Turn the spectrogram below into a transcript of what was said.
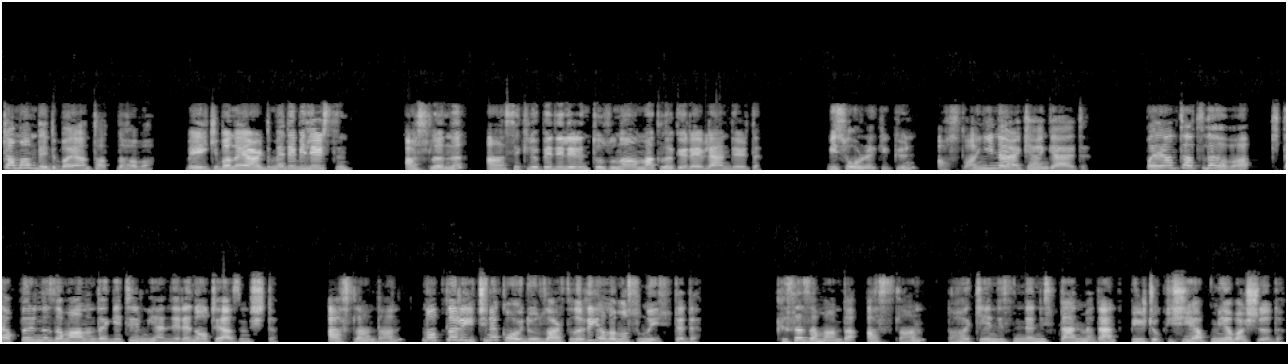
Tamam dedi bayan tatlı hava. Belki bana yardım edebilirsin. Aslanı ansiklopedilerin tozunu almakla görevlendirdi. Bir sonraki gün aslan yine erken geldi. Bayan tatlı hava kitaplarını zamanında getirmeyenlere not yazmıştı. Aslandan notları içine koyduğu zarfları yalamasını istedi. Kısa zamanda aslan daha kendisinden istenmeden birçok işi yapmaya başladı.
